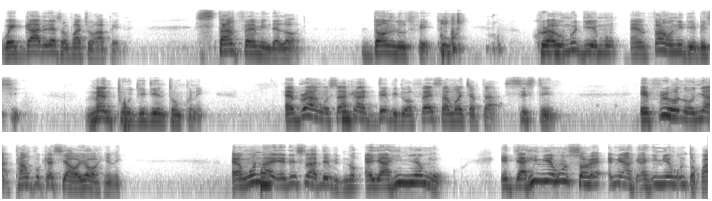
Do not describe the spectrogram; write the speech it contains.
Regardless of what will happen stand firm in the Lord. Don't lose faith. Kura wo mu die mu ɛnfa wo ne deɛ bɛsi mɛnto gyidie ntonkone ɛbrɛ a nwosra david wɔ first samuel chapter sixteen. Efiri hɔ na onya tamfo kɛse a ɔyɛ ɔhene ɛnwo na hmm. yɛde sra david no ɛyɛ ahenni ngo eti ahenni ho nsɔhwɛ ɛne ahenni ho ntɔkwa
